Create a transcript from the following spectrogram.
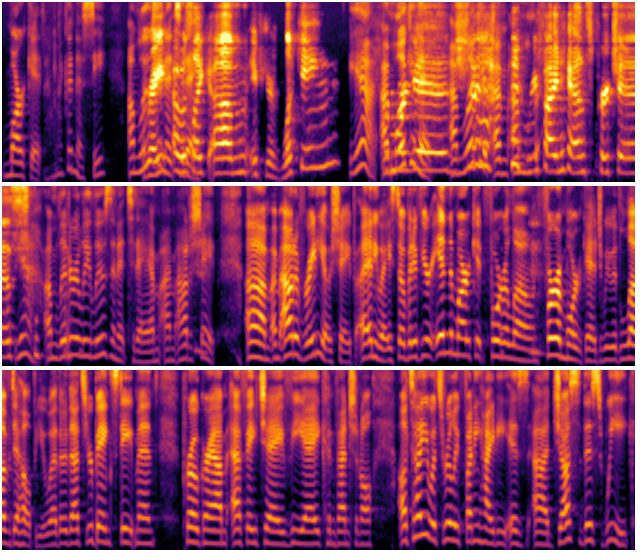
market oh my goodness see i'm losing Right? it I was like, um, if you're looking yeah i'm looking at i'm mortgage, looking i'm, I'm refinance, purchase. Yeah, I'm literally losing it today. I'm I'm out of shape. Um, I'm out of radio shape. Anyway, so but if you're in the market for a loan, for a mortgage, we would love to help you. Whether that's your bank statement program, FHA, VA, conventional. I'll tell you what's really funny, Heidi, is uh, just this week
